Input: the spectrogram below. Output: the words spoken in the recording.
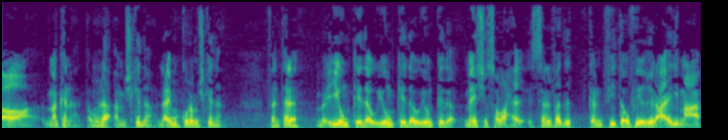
آه مكنة. طب لا مش كده. لعيب الكورة مش كده. فانت لا يوم كده ويوم كده ويوم كده. ماشي صلاح السنة اللي فاتت كان في توفيق غير عادي مع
